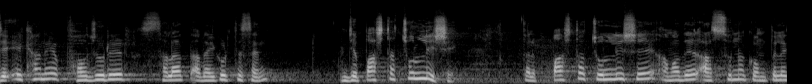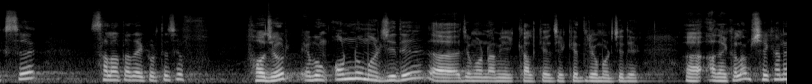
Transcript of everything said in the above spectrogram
যে এখানে ফজরের সালাত আদায় করতেছেন যে পাঁচটা চল্লিশে, তাহলে পাঁচটা চল্লিশে আমাদের আসুন্না কমপ্লেক্সে সালাত আদায় করতেছে ফজর এবং অন্য মসজিদে যেমন আমি কালকে যে কেন্দ্রীয় মসজিদে আদায় করলাম, সেখানে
